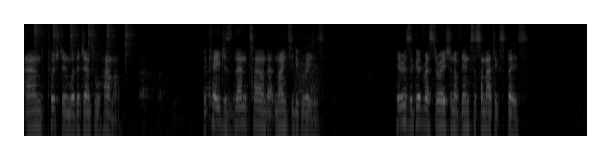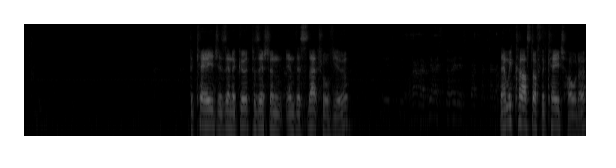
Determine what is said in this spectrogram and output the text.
and pushed in with a gentle hammer. The cage is then turned at 90 degrees. Here is a good restoration of the intersomatic space. The cage is in a good position in this lateral view. Then we cast off the cage holder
